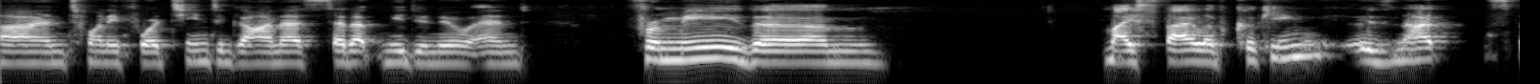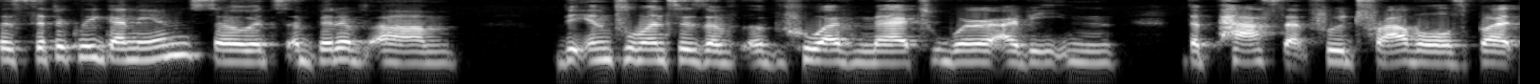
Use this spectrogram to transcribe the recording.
uh, in 2014 to Ghana, set up Midunu. And for me, the um, my style of cooking is not specifically Ghanaian. So it's a bit of um, the influences of, of, who I've met, where I've eaten, the paths that food travels. But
